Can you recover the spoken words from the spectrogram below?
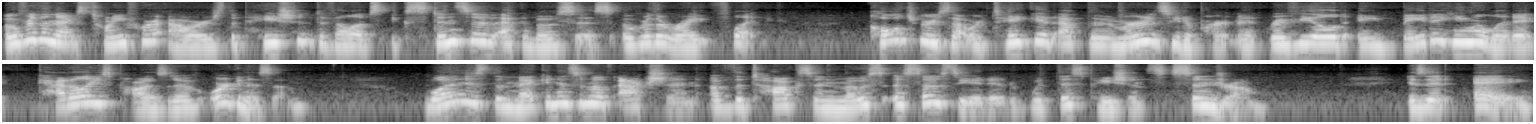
Over the next 24 hours, the patient develops extensive ecchymosis over the right flank. Cultures that were taken at the emergency department revealed a beta hemolytic catalase positive organism. What is the mechanism of action of the toxin most associated with this patient's syndrome? Is it A,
